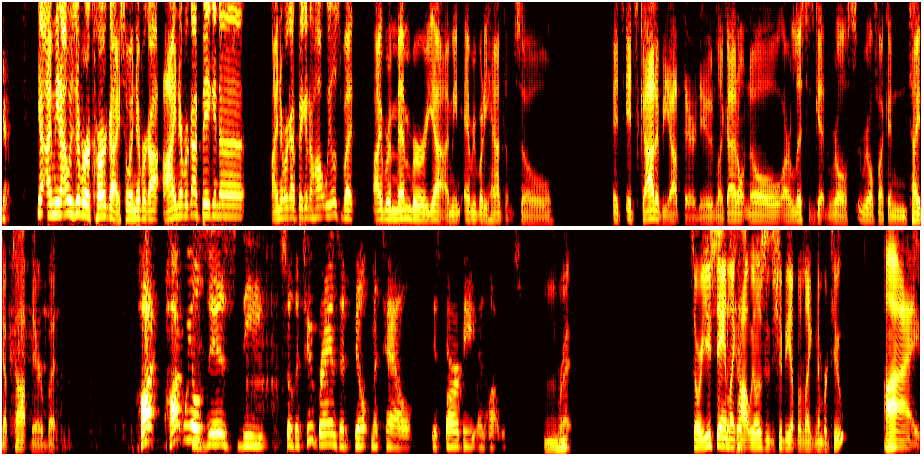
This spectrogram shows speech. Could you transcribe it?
Yeah. Yeah. I mean, I was never a car guy, so I never got I never got big into I never got big into Hot Wheels, but I remember, yeah, I mean, everybody had them. So it's it's gotta be up there, dude. Like, I don't know. Our list is getting real real fucking tight up top there, but Hot Hot Wheels is the so the two brands that built Mattel is Barbie and Hot Wheels. Mhm. Right. so are you saying like Hot Wheels should be up with like number two? I,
